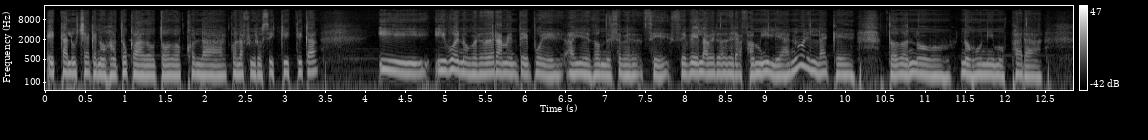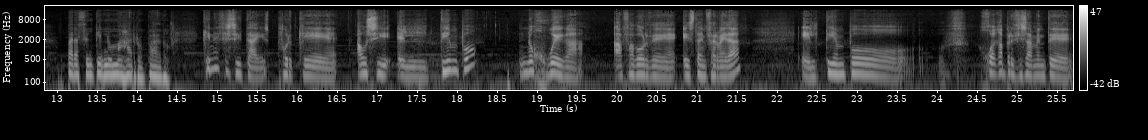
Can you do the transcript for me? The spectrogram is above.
esta lucha que nos ha tocado todos con la, con la fibrosis quística. Y, bueno, verdaderamente pues ahí es donde se ve, se, ve la verdadera familia, ¿no? En la que todos nos, nos unimos para, para sentirnos más arropados. ¿Qué necesitáis? Porque aun si el tiempo no juega a favor de esta enfermedad, el tiempo juega precisamente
